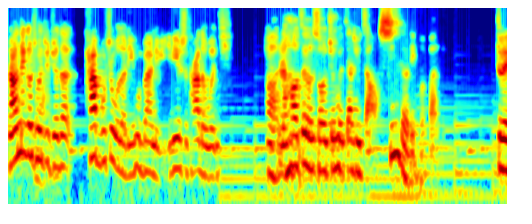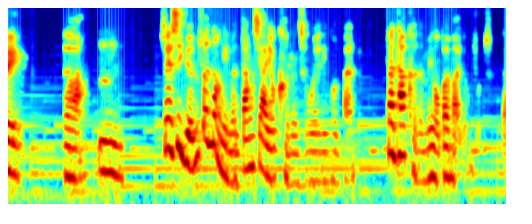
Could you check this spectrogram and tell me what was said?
然后那个时候就觉得他不是我的灵魂伴侣，一定是他的问题。啊、然后这个时候就会再去找新的灵魂伴侣，对，对吧？嗯，所以是缘分让你们当下有可能成为灵魂伴侣，但他可能没有办法永久存在。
